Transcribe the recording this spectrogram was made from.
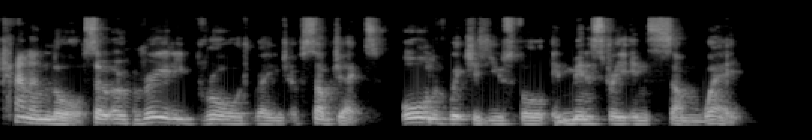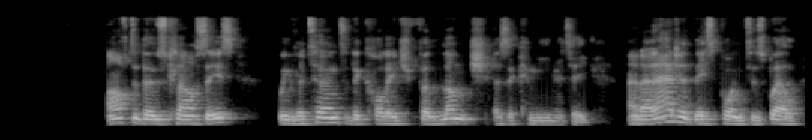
canon law. So a really broad range of subjects, all of which is useful in ministry in some way. After those classes, we return to the college for lunch as a community. And I'd add at this point as well,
